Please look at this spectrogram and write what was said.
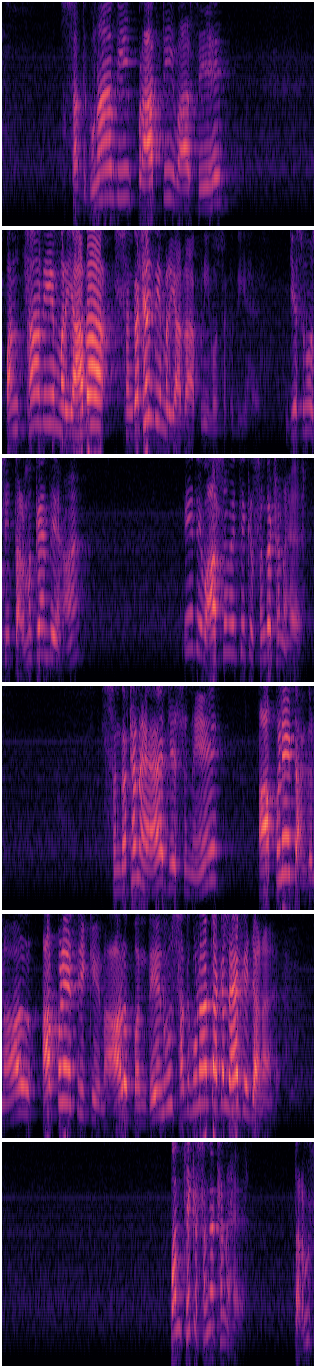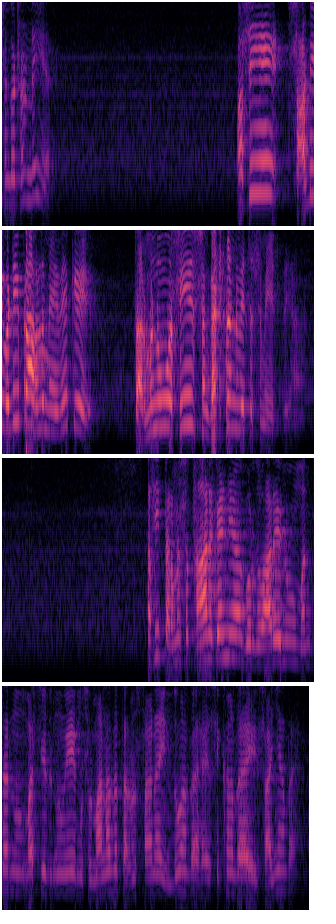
ਸਦਗੁਣਾ ਦੀ ਪ੍ਰਾਪਤੀ ਵਾਸਤੇ ਪੰਥਾਂ ਦੀ ਮਰਿਆਦਾ, ਸੰਗਠਨ ਦੀ ਮਰਿਆਦਾ ਆਪਣੀ ਹੋ ਸਕਦੀ ਹੈ। ਜਿਸ ਨੂੰ ਅਸੀਂ ਧਰਮ ਕਹਿੰਦੇ ਹਾਂ ਇਹ ਤੇ ਵਾਸਤਵ ਵਿੱਚ ਇੱਕ ਸੰਗਠਨ ਹੈ। ਸੰਗਠਨ ਹੈ ਜਿਸ ਨੇ ਆਪਣੇ ਢੰਗ ਨਾਲ, ਆਪਣੇ ਤਰੀਕੇ ਨਾਲ ਬੰਦੇ ਨੂੰ ਸਦਗੁਣਾ ਤੱਕ ਲੈ ਕੇ ਜਾਣਾ ਹੈ। ਪੰਥ ਇੱਕ ਸੰਗਠਨ ਹੈ, ਧਰਮ ਸੰਗਠਨ ਨਹੀਂ ਹੈ। ਅਸੀਂ, ਸਾਡੀ ਵੱਡੀ ਪ੍ਰੋਬਲਮ ਇਹ ਵੇ ਕਿ ਧਰਮ ਨੂੰ ਅਸੀਂ ਸੰਗਠਨ ਵਿੱਚ ਸਮੇਟਦੇ ਹਾਂ। ਅਸੀਂ ਧਰਮ ਸਥਾਨ ਕਹਿੰਦੇ ਆ ਗੁਰਦੁਆਰੇ ਨੂੰ, ਮੰਦਰ ਨੂੰ, ਮਸਜਿਦ ਨੂੰ, ਇਹ ਮੁਸਲਮਾਨਾਂ ਦਾ ਧਰਮ ਸਥਾਨ ਹੈ, ਹਿੰਦੂਆਂ ਦਾ ਹੈ, ਸਿੱਖਾਂ ਦਾ ਹੈ, ਈਸਾਈਆਂ ਦਾ ਹੈ।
